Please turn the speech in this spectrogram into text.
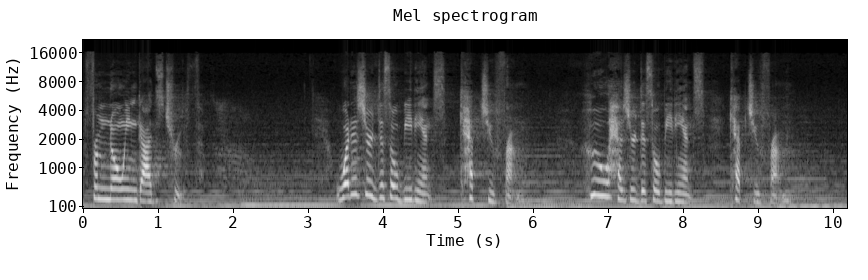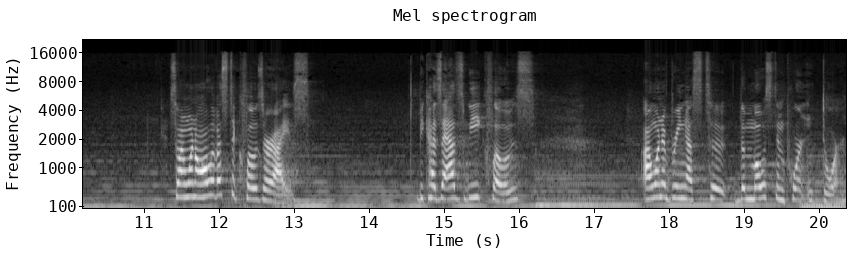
from knowing God's truth. What has your disobedience kept you from? Who has your disobedience kept you from? So I want all of us to close our eyes. Because as we close, I want to bring us to the most important door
